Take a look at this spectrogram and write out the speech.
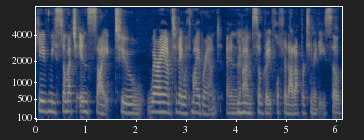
gave me so much insight to where i am today with my brand and mm-hmm. i'm so grateful for that opportunity so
